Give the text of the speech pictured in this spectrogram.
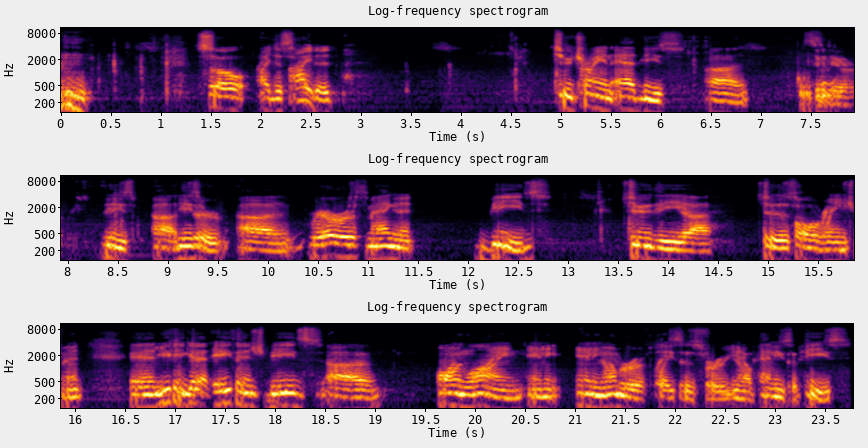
so I decided to try and add these uh, these uh, these are uh, rare earth magnet beads to the uh, to this whole arrangement, and you can get eighth inch beads uh, online any any number of places for you know pennies a piece,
